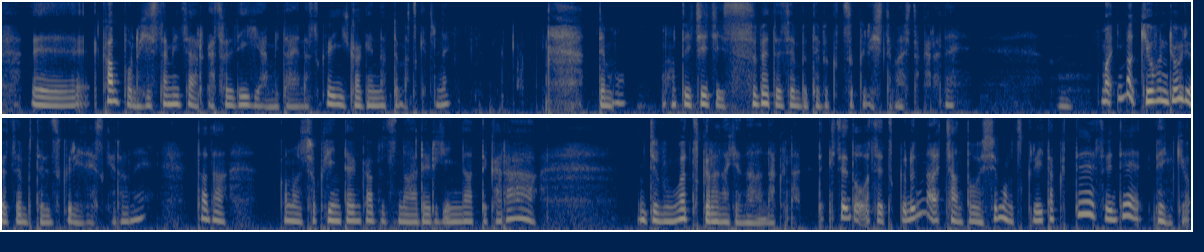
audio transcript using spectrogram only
えー、漢方のヒスタミン剤あるからそれでいいやみたいなすごいいい加減になってますけどね。でもほんと一時全て全部手作りしてましたからね、うん、まあ今基本料理は全部手作りですけどね。ただこの食品添加物のアレルギーになってから自分は作らなきゃならなくなってしてどうせ作るんならちゃんと美味しいもの作りたくてそれで勉強。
